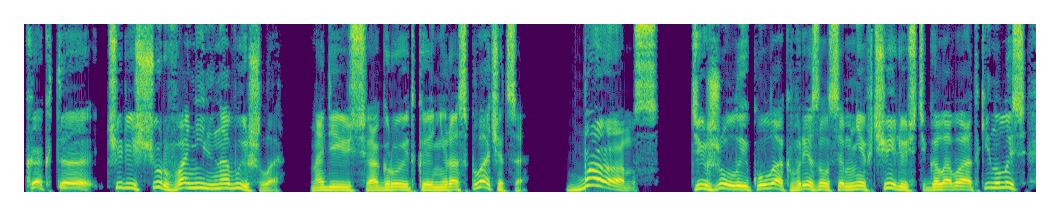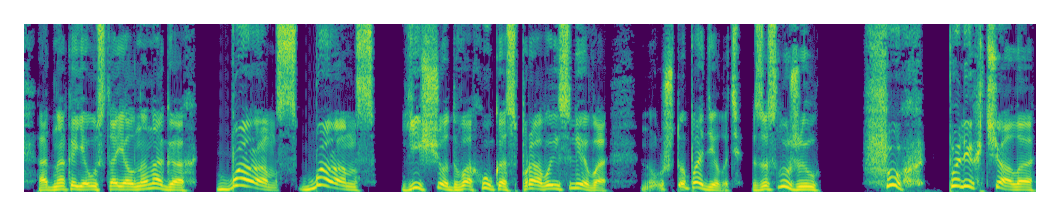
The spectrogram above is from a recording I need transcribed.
Как-то чересчур ванильно вышло. Надеюсь, агроидка не расплачется. Бамс! Тяжелый кулак врезался мне в челюсть, голова откинулась, однако я устоял на ногах. Бамс! Бамс! Еще два хука справа и слева. Ну, что поделать, заслужил. Фух, полегчало.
